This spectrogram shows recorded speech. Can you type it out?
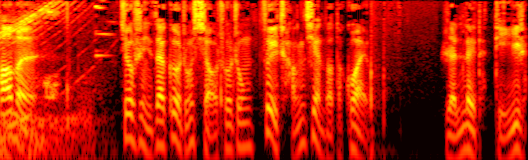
他们就是你在各种小说中最常见到的怪物，人类的敌人。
